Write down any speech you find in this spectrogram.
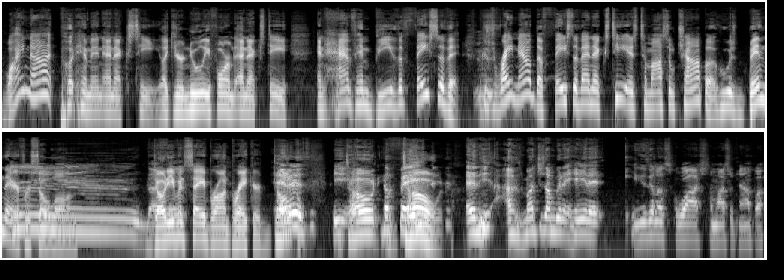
why not put him in NXT, like your newly formed NXT, and have him be the face of it? Because right now, the face of NXT is Tommaso Ciampa, who has been there for so long. Mm, Don't even say Bron Breakker. Don't. He, Don't. the face- don't. and he as much as I'm gonna hate it, he's gonna squash Tommaso Ciampa.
